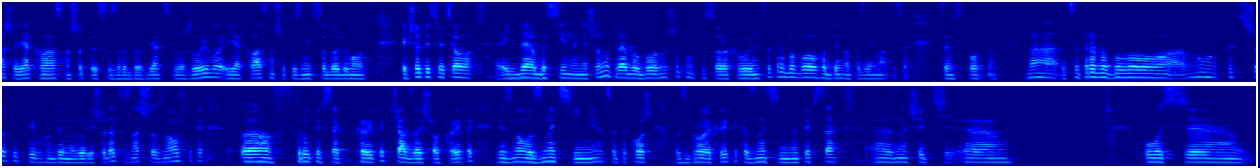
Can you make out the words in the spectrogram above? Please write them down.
Що як класно, що ти це зробив, як це важливо, і як класно, що ти зміг з собою домовити. Якщо після цього е, йде обесцінення, що ну треба було, ну що там ті 40 хвилин, це треба було годину позайматися цим спортом. Да, це треба було, ну так що ті півгодини вирішує. Да? Це значить, що знову ж таки е, втрутився критик, в чат зайшов критик, він знову знецінює. Це також зброя критика, знецінити все. Е, значить, е, ось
